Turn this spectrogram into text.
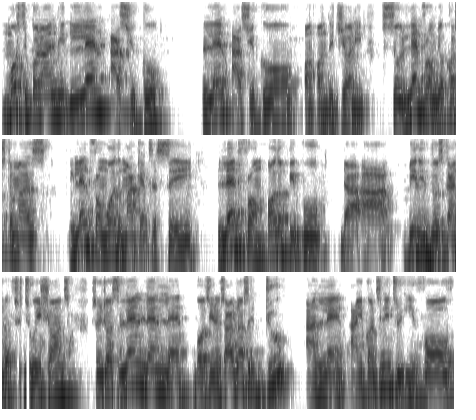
most importantly, learn as you go. Learn as you go on, on the journey. So learn from your customers, learn from what the market is saying, learn from other people that are being in those kind of situations. So just learn, learn, learn. But you know, so I just do and learn, and you continue to evolve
